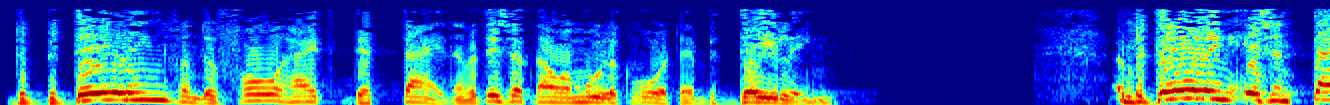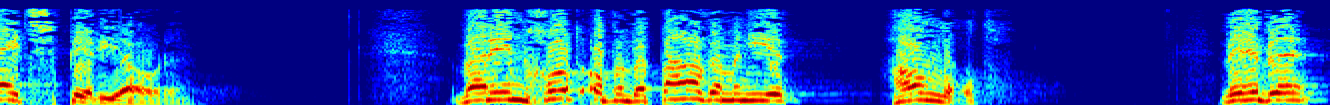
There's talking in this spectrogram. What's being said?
De bedeling van de volheid der tijden. Wat is dat nou een moeilijk woord, hè? Bedeling. Een bedeling is een tijdsperiode. Waarin God op een bepaalde manier handelt. We hebben,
